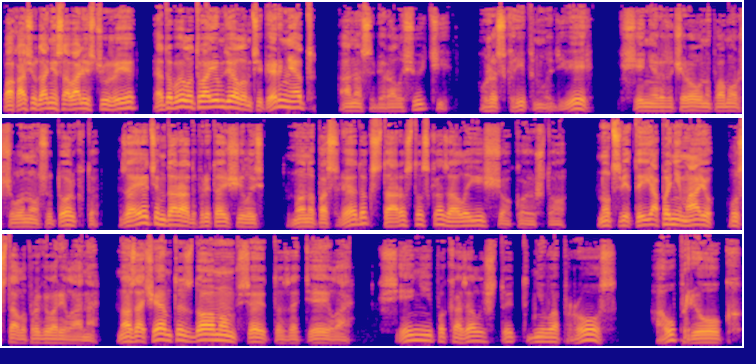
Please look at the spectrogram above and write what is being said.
«Пока сюда не совались чужие, это было твоим делом, теперь нет». Она собиралась уйти. Уже скрипнула дверь. Ксения разочарованно поморщила нос, и только-то за этим Дорада притащилась. Но напоследок староста сказала еще кое-что. — Ну, цветы я понимаю, — устало проговорила она. — Но зачем ты с домом все это затеяла? Ксении показалось, что это не вопрос, а упрек.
